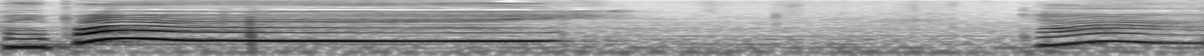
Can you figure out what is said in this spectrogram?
Bye bye. Dah.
